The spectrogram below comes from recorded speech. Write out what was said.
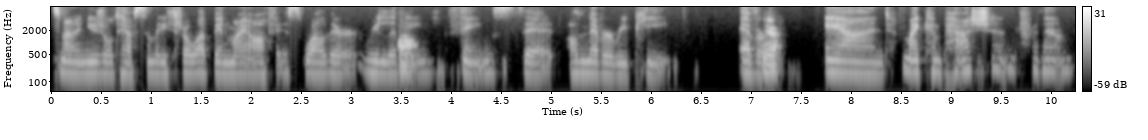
It's not unusual to have somebody throw up in my office while they're reliving things that I'll never repeat ever. Yeah. And my compassion for them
